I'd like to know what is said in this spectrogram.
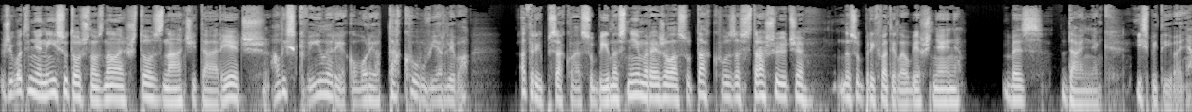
Životinje nisu točno znale što znači ta riječ, ali Skviler je govorio tako uvjerljivo, a tri psa koja su bila s njim režala su tako zastrašujuće da su prihvatile objašnjenja, bez daljnjeg ispitivanja.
